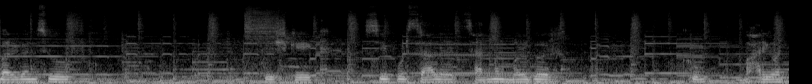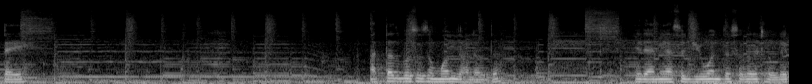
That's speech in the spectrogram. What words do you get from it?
Bergen soup fish cake sea food salad salmon burger खूप भारी वाटतंय. आत्ताच बसूचं मन झालं होतं. हे त्यांनी असं जिवंत सगळं ठेवलेत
